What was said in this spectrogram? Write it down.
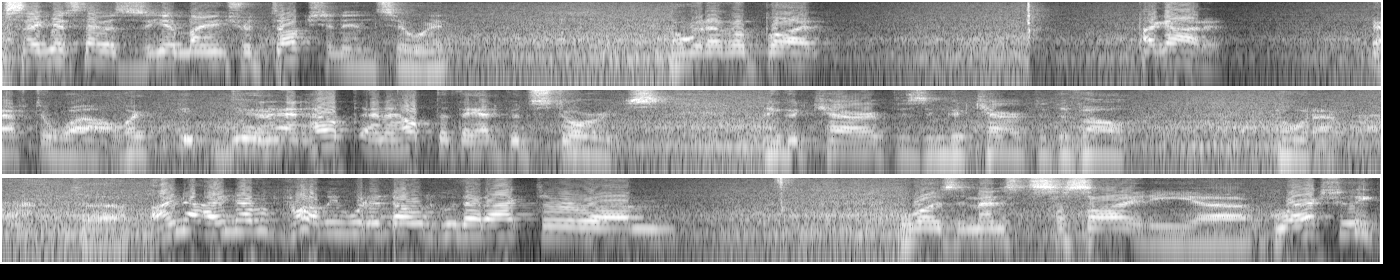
So I guess that was to get my introduction into it, or whatever. But I got it after a while. Like it, and helped, and helped that they had good stories and good characters and good character development or whatever. And, uh, I never probably would have known who that actor um, was in Menace to Society, uh, who actually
